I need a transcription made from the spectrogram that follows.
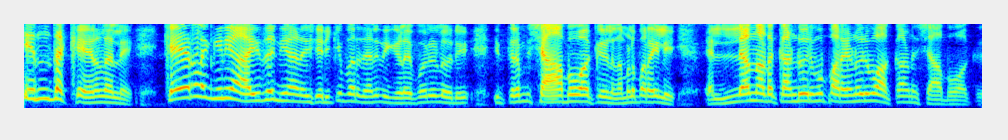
എന്താ കേരളം അല്ലേ? കേരളം ഇങ്ങനെ ആയി തന്നെയാണ്. ശരിക്കും പറഞ്ഞാൽ നിങ്ങളെപ്പോലുള്ള ഒരു ഇത്തരം ശാപവാക്കുകൾ നമ്മൾ പറയില്ലേ എല്ലാം നടക്കാണ്ട് വരുമ്പോൾ പറയണ ഒരു വാക്കാണ് ശാപവാക്ക്.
